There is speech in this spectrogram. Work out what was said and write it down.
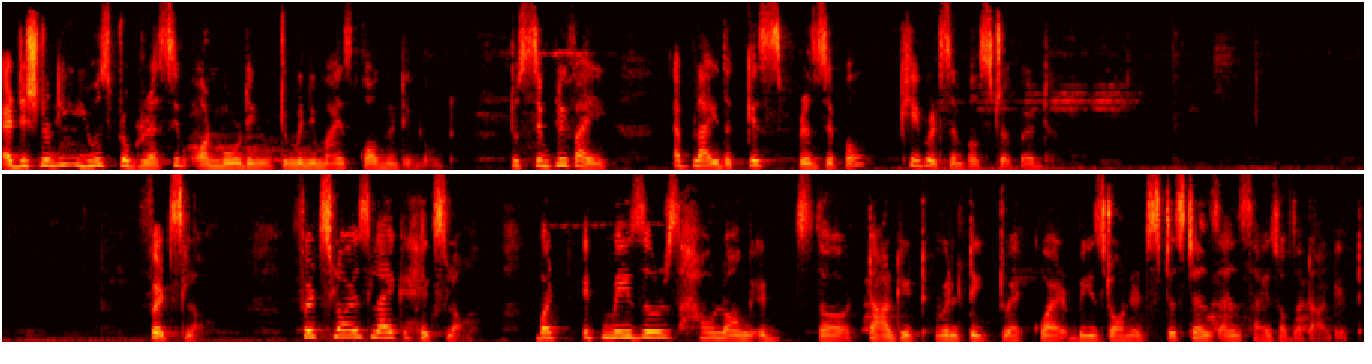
Additionally, use progressive onboarding to minimize cognitive load. To simplify, apply the KISS principle keep it simple, stupid. Fitts law. Fitts law is like Hicks law, but it measures how long it's the target will take to acquire based on its distance and size of the target.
